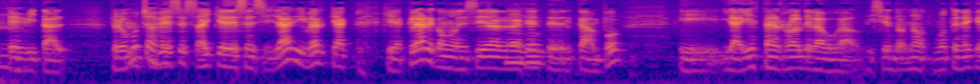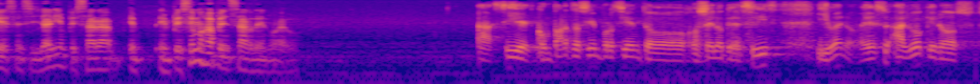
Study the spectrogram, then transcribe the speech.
mm. es vital, pero muchas veces hay que desencillar y ver que, que aclare, como decía la gente del campo, y, y, ahí está el rol del abogado, diciendo, no, vos tenés que desencillar y empezar a, em, empecemos a pensar de nuevo. Así es, comparto 100% José lo que decís y bueno, es algo que nos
